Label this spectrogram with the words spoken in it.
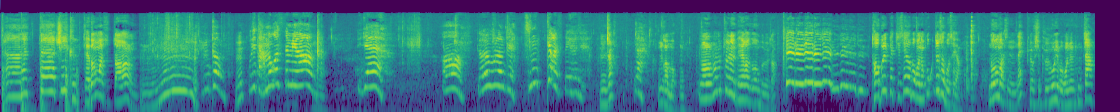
나타났다 지금 대박 맛있다 음 삼촌. 응? 우리 다 먹었으면 이제 어 여러분한테 진짜 맛있어야지. 진짜? 네. 이거 먹고 어 삼촌은 배가 너무 부르다 더블 패티 새우버거는 꼭 드셔보세요 너무 맛있는데? 역시 불고기 버거는 진짜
